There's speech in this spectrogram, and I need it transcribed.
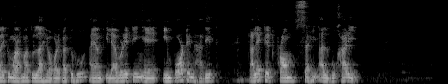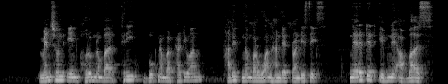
alaikum warahmatullahi wabarakatuh. I am elaborating a important hadith collected from Sahih al-Bukhari mentioned in volume number 3 book number 31 hadith number 126 narrated Ibn Abbas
